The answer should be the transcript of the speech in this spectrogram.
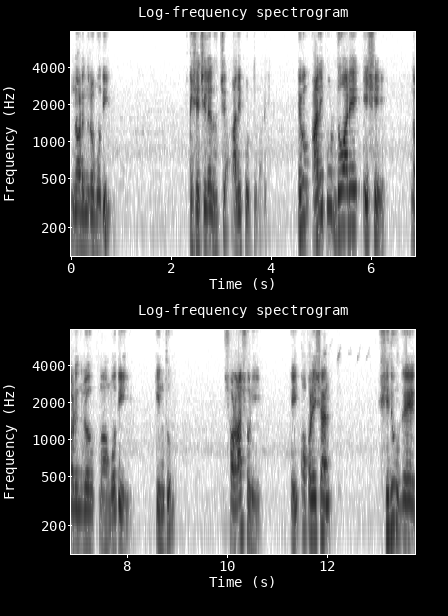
নরেন্দ্র মোদী এসেছিলেন হচ্ছে আলিপুর দুয়ারে। এবং আলিপুর দুয়ারে এসে নরেন্দ্র মোদী কিন্তু সরাসরি এই অপারেশন সিঁদুরের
